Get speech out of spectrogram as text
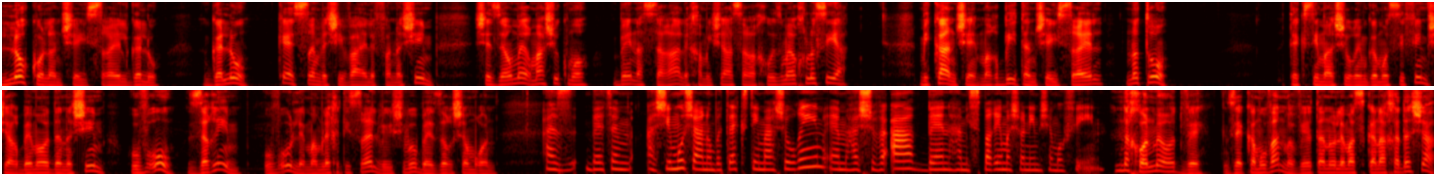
לא כל אנשי ישראל גלו. גלו כ-27 אלף אנשים, שזה אומר משהו כמו בין 10 ל-15 אחוז מהאוכלוסייה. מכאן שמרבית אנשי ישראל נותרו. הטקסטים האשורים גם מוסיפים שהרבה מאוד אנשים הובאו, זרים, הובאו לממלכת ישראל ויושבו באזור שומרון. אז בעצם השימוש שלנו בטקסטים האשורים הם השוואה בין המספרים השונים שמופיעים. נכון מאוד, וזה כמובן מביא אותנו למסקנה חדשה.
